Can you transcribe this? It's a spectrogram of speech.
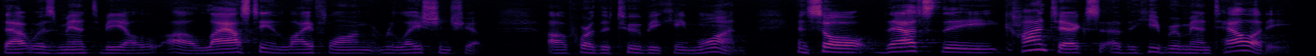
that was meant to be a, a lasting, lifelong relationship uh, where the two became one. And so that's the context of the Hebrew mentality.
